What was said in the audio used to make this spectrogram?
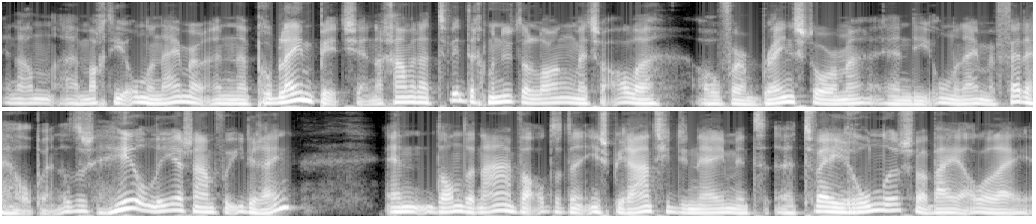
En dan uh, mag die ondernemer een uh, probleem pitchen. En dan gaan we daar 20 minuten lang met z'n allen over brainstormen en die ondernemer verder helpen. En dat is heel leerzaam voor iedereen. En dan daarna hebben we altijd een inspiratiediner met uh, twee rondes, waarbij je allerlei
